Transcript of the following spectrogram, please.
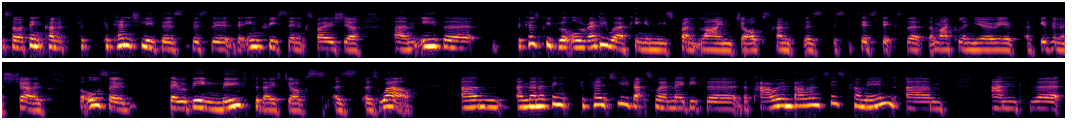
so I think kind of p- potentially there's there's the, the increase in exposure um, either because people are already working in these frontline jobs, kind of as the statistics that, that Michael and Yuri have, have, given us show, but also they were being moved to those jobs as as well. Um, and then I think potentially that's where maybe the the power imbalances come in, um, and that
